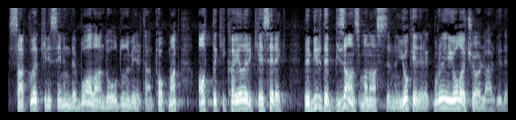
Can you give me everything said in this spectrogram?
Saklı Kilisenin de bu alanda olduğunu belirten Tokmak, alttaki kayaları keserek ve bir de Bizans manastırını yok ederek buraya yol açıyorlar dedi.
